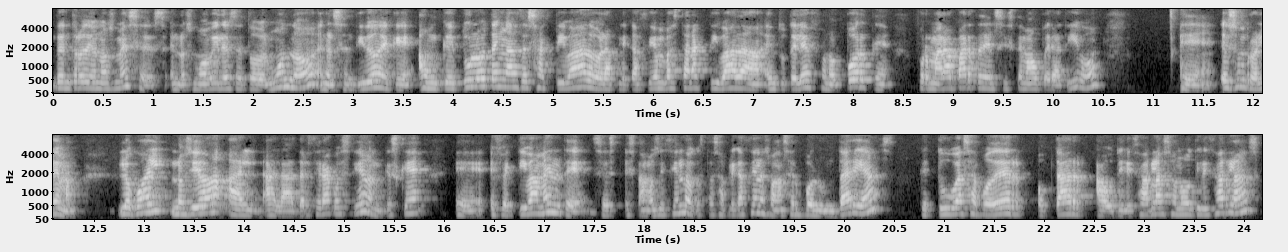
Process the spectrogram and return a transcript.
dentro de unos meses en los móviles de todo el mundo, en el sentido de que aunque tú lo tengas desactivado, la aplicación va a estar activada en tu teléfono porque formará parte del sistema operativo, eh, es un problema. Lo cual nos lleva a la tercera cuestión, que es que eh, efectivamente estamos diciendo que estas aplicaciones van a ser voluntarias, que tú vas a poder optar a utilizarlas o no utilizarlas,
